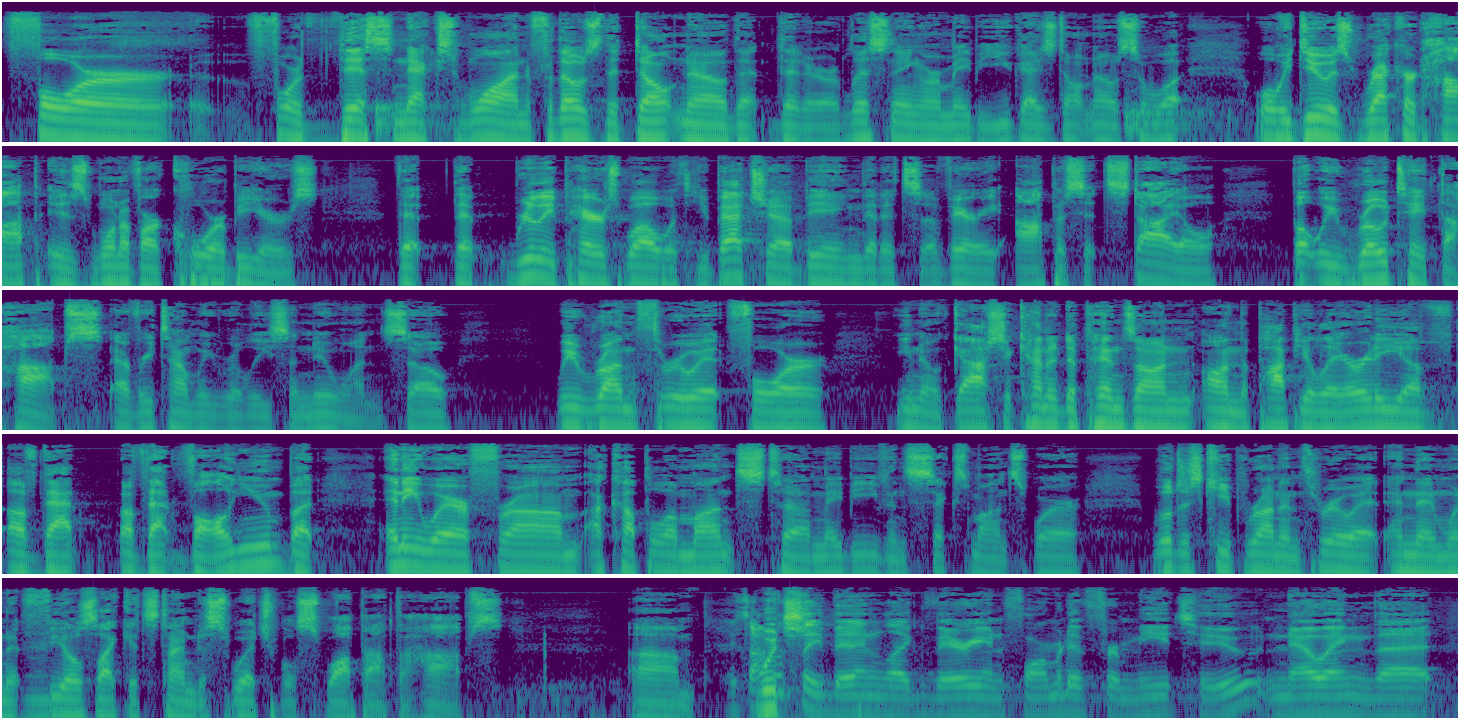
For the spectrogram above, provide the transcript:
for for this next one. For those that don't know that that are listening, or maybe you guys don't know, so what what we do is Record Hop is one of our core beers that that really pairs well with You Betcha, being that it's a very opposite style, but we rotate the hops every time we release a new one. So we run through it for you know gosh it kind of depends on on the popularity of of that of that volume but anywhere from a couple of months to maybe even six months where we'll just keep running through it and then when it feels like it's time to switch we'll swap out the hops um, It's which honestly been like very informative for me too, knowing that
